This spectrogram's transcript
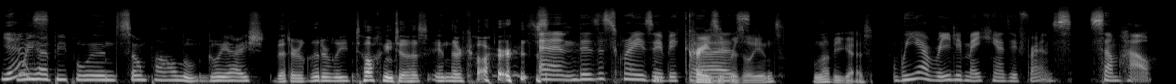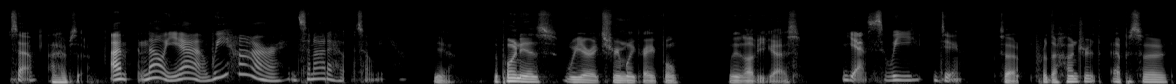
Yes. We have people in Sao Paulo, Goiás, that are literally talking to us in their cars. and this is crazy mm, because crazy Brazilians. Love you guys. We are really making a difference somehow. So I hope so. I'm no, yeah, we are. It's not a hope, so we are. Yeah. The point is, we are extremely grateful. We love you guys. Yes, we do. So, for the 100th episode,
